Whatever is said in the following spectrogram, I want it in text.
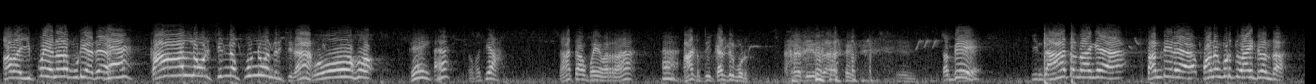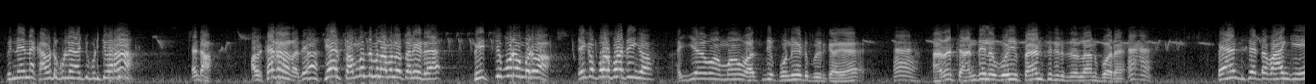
ஆனா இப்ப என்னால முடியாது? கால்ல ஒரு சின்ன புண்ணு வந்துருச்சுடா. ஓஹோ? இங்க பாத்தியா? நாட்டாம பையன் வர்றான். ஆ. ஆட்டை தூக்கி கழுத்து போடு. தம்பி இந்த ஆட்டை நாங்க சந்தையில பணம் கொடுத்து வாங்கிட்டு வந்தோம். பின்ன என்ன கவட்டுக்குள்ளே வச்சு பிடிச்சு வரோம் ஏண்டா அவர் கேட்டாரா ஏன் சம்பந்தம் இல்லாம தலையிடுற பிச்சு போடும் போடுவான். எங்க போற பாத்தீங்க ஐயாவும் அம்மாவும் வசந்தி பொண்ணு கேட்டு போயிருக்காங்க. அதான் சந்தையில போய் பேண்ட் செட் எடுத்துட்டு வரலான்னு போறேன். பேண்ட் செட்டை வாங்கி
